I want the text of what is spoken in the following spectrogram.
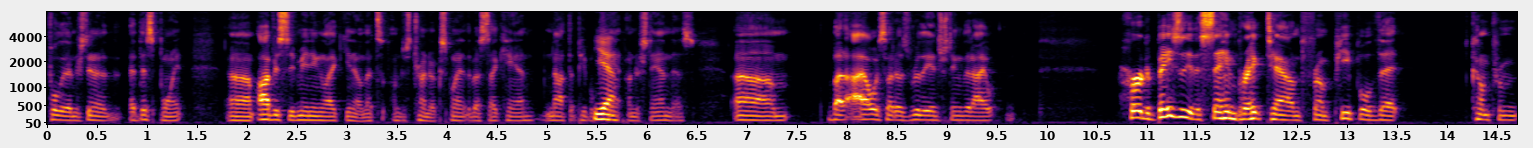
fully understand it at this point. Um, obviously, meaning like you know, that's I'm just trying to explain it the best I can. Not that people Yeah. can't understand this. Um, but I always thought it was really interesting that I heard basically the same breakdown from people that come from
